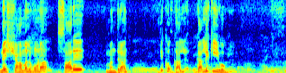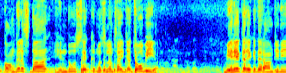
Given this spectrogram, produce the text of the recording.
ਨੇ ਸ਼ਾਮਲ ਹੋਣਾ, ਸਾਰੇ ਮੰਦਰਾਂ 'ਚ। ਦੇਖੋ, ਗੱਲ ਗੱਲ ਕੀ ਹੋਗੀ ਕਾਂਗਰਸ ਦਾ ਹਿੰਦੂ, ਸਿੱਖ, ਮੁਸਲਮ ਸਾਈ ਜਾਂ ਜੋ ਵੀ ਆ, ਮੇਰੇ ਘਰੇ ਕਿਤੇ ਰਾਮ ਜੀ ਦੀ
